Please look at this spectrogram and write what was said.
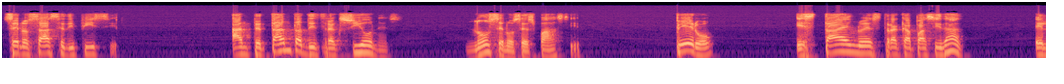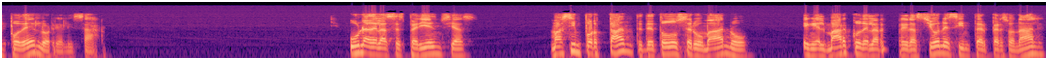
se nos hace difícil. Ante tantas distracciones no se nos es fácil. Pero está en nuestra capacidad el poderlo realizar. Una de las experiencias más importantes de todo ser humano en el marco de las relaciones interpersonales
